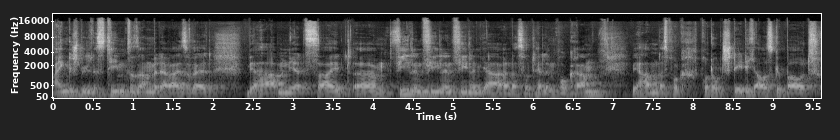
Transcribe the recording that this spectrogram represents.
eingespieltes Team zusammen mit der Reisewelt. Wir haben jetzt seit äh, vielen, vielen, vielen Jahren das Hotel im Programm. Wir haben das Pro Produkt stetig ausgebaut.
